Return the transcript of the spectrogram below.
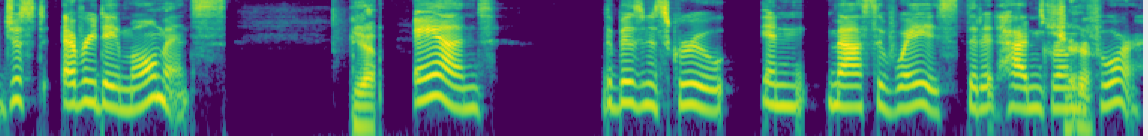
just everyday moments. Yeah. And the business grew in massive ways that it hadn't grown Sure. before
